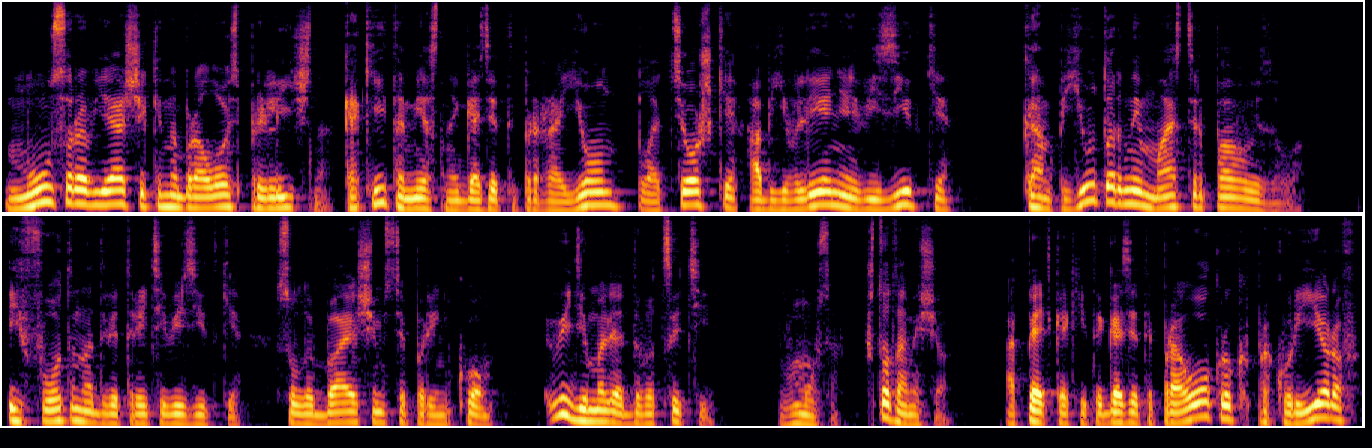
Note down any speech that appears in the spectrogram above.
Мусора в ящике набралось прилично. Какие-то местные газеты про район, платежки, объявления, визитки. Компьютерный мастер по вызову. И фото на две трети визитки с улыбающимся пареньком, видимо лет 20. В мусор. Что там еще? Опять какие-то газеты про округ, про курьеров,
